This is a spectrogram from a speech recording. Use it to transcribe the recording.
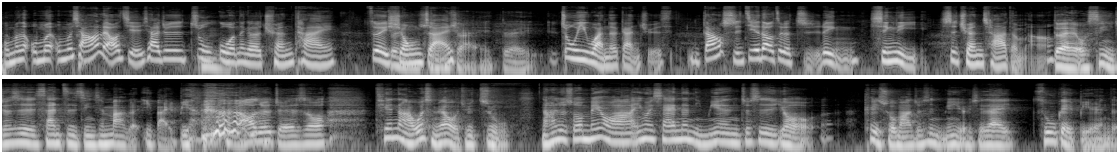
我们我们我们想要了解一下，就是住过那个全台最凶宅，嗯、对，住一晚的感觉。你当时接到这个指令，心里是全差的吗？对，我心里就是三字经先骂个一百遍，然后就觉得说：天哪，为什么要我去住？然后就说没有啊，因为现在那里面就是有可以说吗？就是里面有一些在租给别人的，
